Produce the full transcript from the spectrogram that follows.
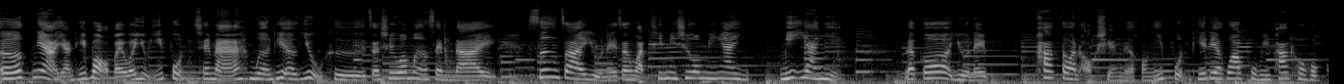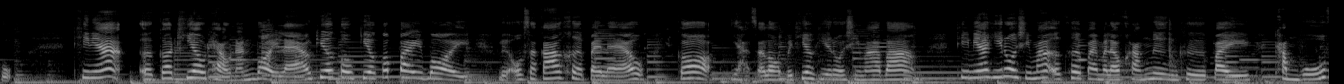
เอิร์กเนี่ยอย่างที่บอกไปว่าอยู่ญี่ปุ่นใช่ไหมเมืองที่เอิร์กอยู่คือจะชื่อว่าเมืองเซนได ซึ่งจะอยู่ในจังหวัดที่มีชื่อว่ามิยามิยางิแล้วก็อยู่ในภาคตะวันออกเฉียงเหนือของญี่ปุ่นที่เรียกว่าภูมิภาคโทโฮกุ ทีเนี้ยเอิร์กก็เที่ยวแถวนั้นบ่อยแล้ว เที่ยวโตเกียวก็ไปบ่อย หรือโอซาก้าเคยไปแล้ว ก็อยากจะลองไปเที่ยวฮิโรชิมาบ้าง ทีเนี้ยฮิโรชิมาเอิร์กเคยไปมาแล้วครั้งหนึ่งคือไปทำ WWOOF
